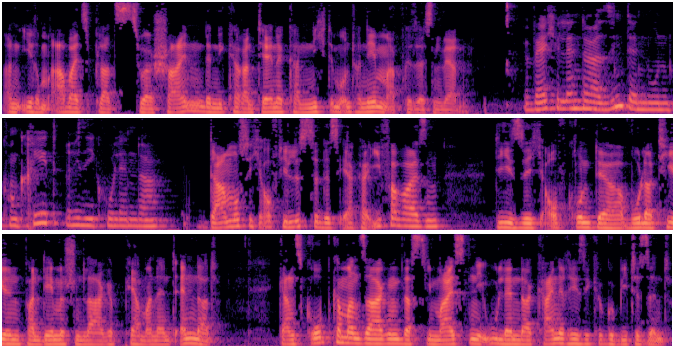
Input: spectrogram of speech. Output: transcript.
an ihrem Arbeitsplatz zu erscheinen, denn die Quarantäne kann nicht im Unternehmen abgesessen werden. Welche Länder sind denn nun konkret Risikoländer? Da muss ich auf die Liste des RKI verweisen die sich aufgrund der volatilen pandemischen Lage permanent ändert. Ganz grob kann man sagen, dass die meisten EU-Länder keine Risikogebiete sind.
